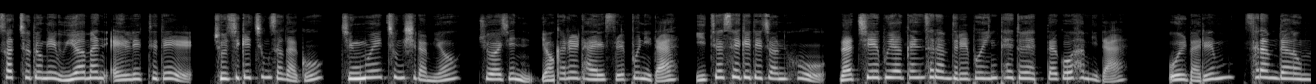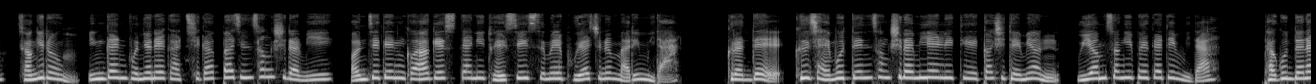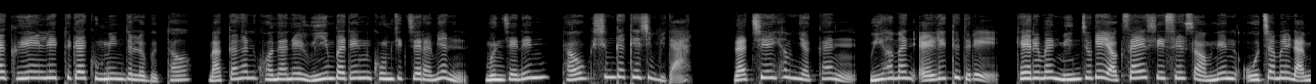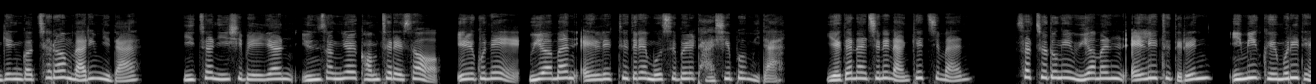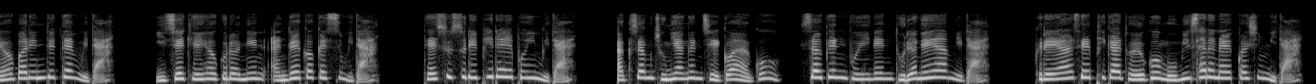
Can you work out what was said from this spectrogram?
서초동의 위험한 엘리트들, 조직에 충성하고 직무에 충실하며 주어진 역할을 다했을 뿐이다. 2차 세계대전 후 나치에 부역한 사람들이 보인 태도였다고 합니다. 올바름, 사람다움, 정의로움, 인간 본연의 가치가 빠진 성실함이 언제든 과학의 수단이 될 수 있음을 보여주는 말입니다. 그런데 그 잘못된 성실함이 엘리트의 것이 되면 위험성이 배가 됩니다. 더군다나 그 엘리트가 국민들로부터 막강한 권한을 위임받은 공직자라면 문제는 더욱 심각해집니다. 나치에 협력한 위험한 엘리트들이 게르만 민족의 역사에 씻을 수 없는 오점을 남긴 것처럼 말입니다. 2021년 윤석열 검찰에서 일군의 위험한 엘리트들의 모습을 다시 봅니다. 예단하지는 않겠지만 서초동의 위험한 엘리트들은 이미 괴물이 되어버린 듯합니다. 이제 개혁으로는 안 될 것 같습니다. 대수술이 필요해 보입니다. 악성 종양은 제거하고 썩은 부위는 도려내야 합니다. 그래야 새 피가 돌고 몸이 살아날 것입니다.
